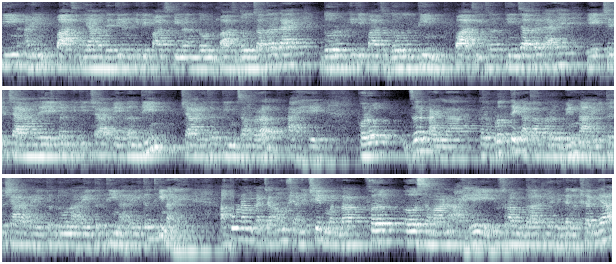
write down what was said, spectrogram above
तीन आणि पाच यामध्ये तीन किती पाच? तीन दोन पाच. दोनचा फरक आहे. दोन किती पाच? दोन तीन. पाच इथं तीनचा फरक आहे. एक छेद चारमध्ये एकन किती? चार. एक तीन. चार इथं तीनचा फरक आहे. फरक जर काढला तर प्रत्येकाचा फरक भिन्न आहे. इथं चार आहे इथं दोन आहे इथं तीन आहे इथं तीन आहे. अपूर्णांकाच्या अंश आणि छेद मधला फरक असमान आहे. दुसरा मुद्दा या ठिकाणी लक्षात घ्या.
